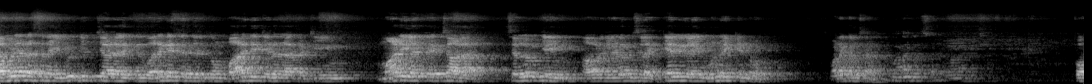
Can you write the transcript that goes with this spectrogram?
தமிழரசனை யூடியூப் சேனலுக்கு வருகை தந்திருக்கும் பாரதிய ஜனதா கட்சியின் மாநில பேச்சாளர் செல்வம் ஜெயின் அவர்களிடம் சில கேள்விகளை முன்வைக்கின்றோம். வணக்கம் சார். வணக்கம் சார் வணக்கம் சார். இப்போ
